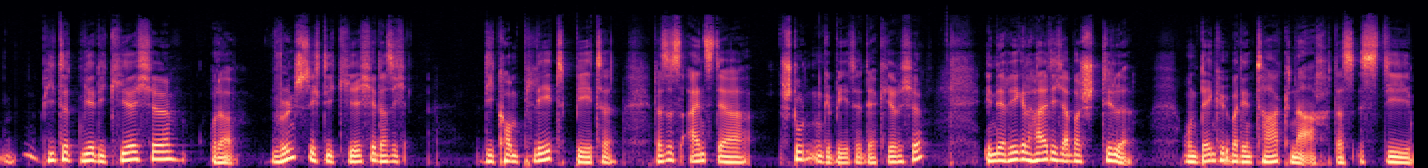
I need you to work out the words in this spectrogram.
bietet mir die Kirche oder wünscht sich die Kirche, dass ich die komplett bete. Das ist eins der Stundengebete der Kirche. In der Regel halte ich aber Stille und denke über den Tag nach. Das ist die,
